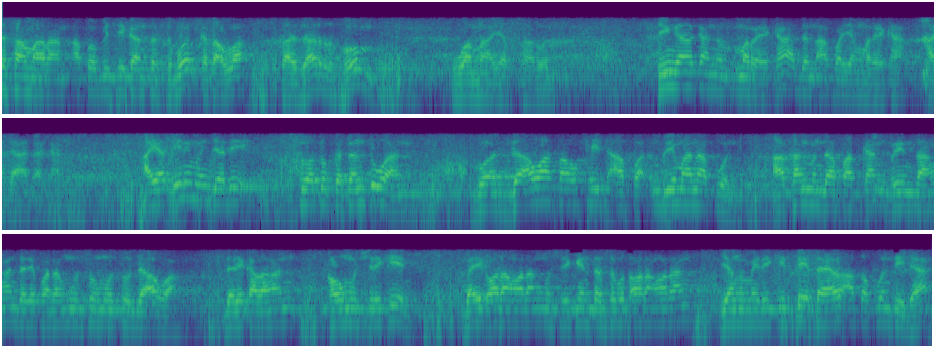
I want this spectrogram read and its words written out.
kesamaran atau bisikan tersebut kata Allah fazarhum wa ma yafsarun Tinggalkan mereka dan apa yang mereka ada-adakan. Ayat ini menjadi suatu ketentuan buat dakwah tauhid apa di mana pun akan mendapatkan rintangan daripada musuh-musuh dakwah dari kalangan kaum musyrikin baik orang-orang musyrikin tersebut orang-orang yang memiliki titel ataupun tidak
